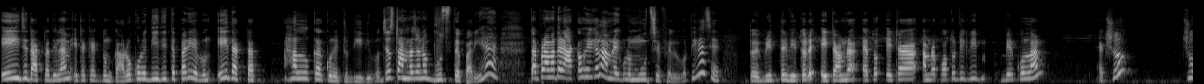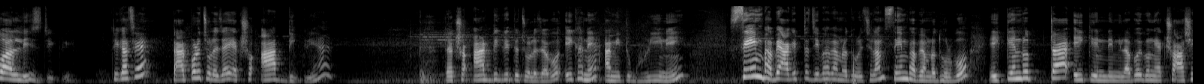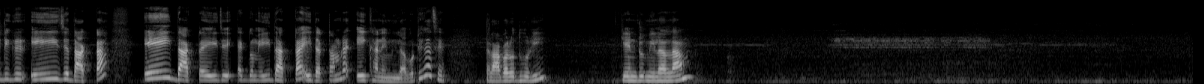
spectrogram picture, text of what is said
এই যে দাগটা দিলাম, এটাকে একদম গাঢ় করে দিয়ে দিতে পারি এবং এই দাগটা হালকা করে একটু দিয়ে দিব। জাস্ট আমরা যেন বুঝতে পারি হ্যাঁ? তারপর আমাদের আঁকা হয়ে গেলে আমরা এগুলো মুছে ফেলব, ঠিক আছে? তো এই বৃত্তের ভিতরে এটা আমরা এত, এটা আমরা কত ডিগ্রি বের করলাম? একশো চুয়াল্লিশ ডিগ্রি ঠিক আছে? তারপরে চলে যাই একশো আট ডিগ্রি হ্যাঁ? তো একশো আট ডিগ্রিতে চলে যাব। এইখানে আমি একটু ঘুরিয়ে নেই। সেমভাবে আগেরটা যেভাবে আমরা ধরেছিলাম সেমভাবে আমরা ধরবো। এই কেন্দ্রটা এই কেন্দ্রে মিলাবো এবং একশো আশি ডিগ্রির এই যে দাগটা, এই দাগটা, এই যে একদম এই দাগটা এই দাগটা আমরা এইখানে মিলাবো, ঠিক আছে? তাহলে আবারও ধরি। কেন্দ্র মিলালাম।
